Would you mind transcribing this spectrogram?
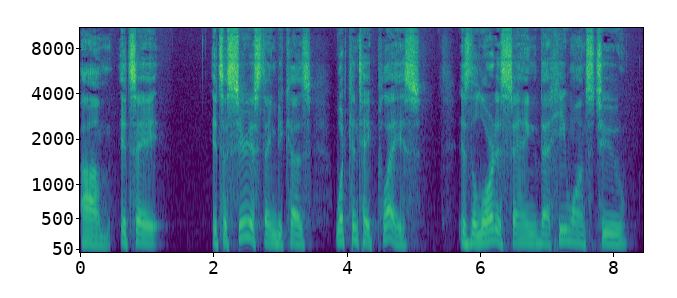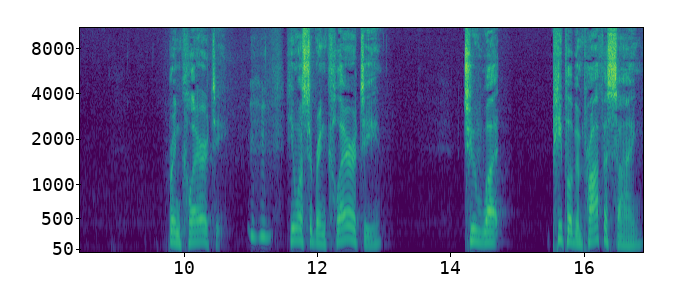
Um, it's a it's a serious thing because what can take place is the Lord is saying that He wants to bring clarity Mm-hmm. He wants to bring clarity to what people have been prophesying,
